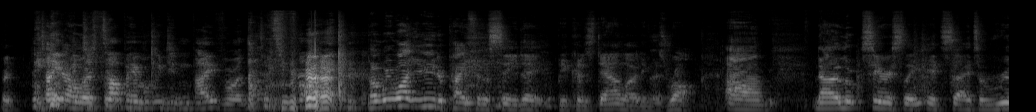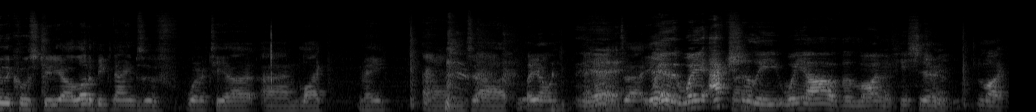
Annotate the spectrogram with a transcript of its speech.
But take our word just tell it. people we didn't pay for it. That's fine. But we want you to pay for the CD because downloading is wrong. Um, no, look seriously, it's uh, it's a really cool studio. A lot of big names have worked here, um, like me and uh, Leon. yeah, and, uh, yeah. We're, we actually we are the line of history. Yeah. Like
